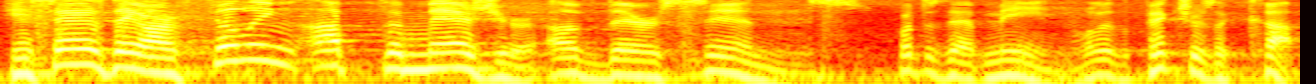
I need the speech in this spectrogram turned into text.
He says they are filling up the measure of their sins. What does that mean? Well, the picture's a cup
